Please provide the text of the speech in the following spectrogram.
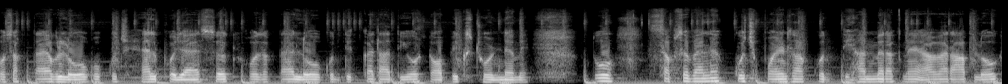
हो सकता है अब लोगों को कुछ हेल्प हो जाए इससे हो सकता है लोगों को दिक्कत आती हो टॉपिक्स ढूँढने में। तो सबसे पहले कुछ पॉइंट्स आपको ध्यान में रखने हैं, अगर आप लोग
